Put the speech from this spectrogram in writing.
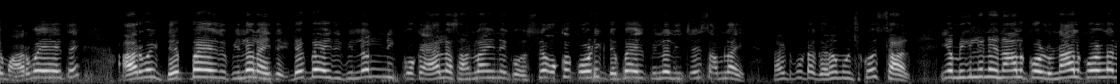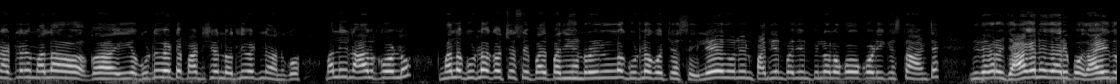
ఏమో అరవై అయితే అరవై డెబ్బై ఐదు పిల్లలు అవుతాయి డెబ్బై ఐదు పిల్లలు నీకు ఒక ఏళ్ళ సంలాయినికి వస్తే ఒక్క కోడికి డెబ్బై ఐదు పిల్లలు ఇచ్చేసి సంలాయి. నైట్ పూట గరం ఉంచుకో చాలు. ఇక మిగిలిన నాలుగు కోళ్ళు నాలుగు కోళ్ళని అట్లనే మళ్ళీ ఇక గుడ్డు పెట్టే పార్టీషన్లు వదిలిపెట్టినావు అనుకో మళ్ళీ నాలుగు కోళ్ళు మళ్ళీ గుడ్లోకి వచ్చేస్తాయి. పది పదిహేను రోజుల్లో గుడ్లోకి వచ్చేస్తాయి. లేదు నేను పదిహేను పదిహేను పిల్లలు ఒక్కొక్క కోడికి ఇస్తా అంటే నీ దగ్గర జాగానే సరిపోదు ఐదు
